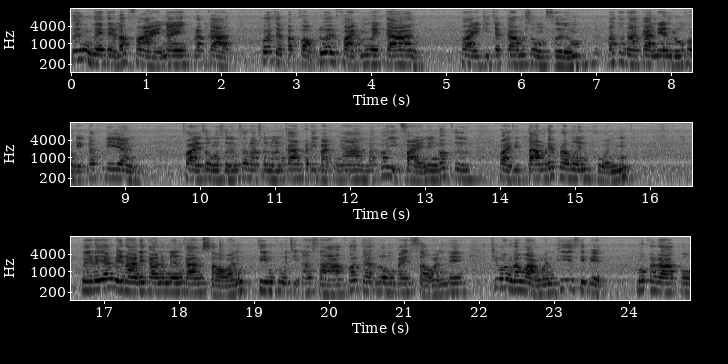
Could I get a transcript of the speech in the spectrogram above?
ซึ่งในแต่ละฝ่ายในประกาศก็จะประกอบด้วยฝ่ายอำนวยการ ฝ่ายกิจกรรมส่งเสริม พัฒนาการเรียนรู้ของเด็กนักเรียน ฝ่ายส่งเสริมสนับสนุนการปฏิบัติงาน แล้วก็อีกฝ่ายหนึ่งก็คือ ฝ่ายติดตามและประเมินผล ในระยะเวลาในการดำเนินการสอน ทีมครูจิตอาสาก็จะลงไปสอนในช่วงระหว่างวันที่ 11 มกราคม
